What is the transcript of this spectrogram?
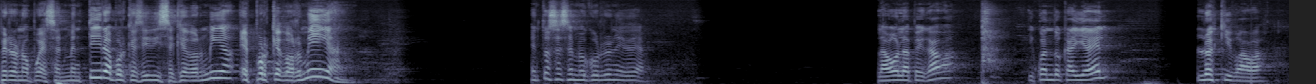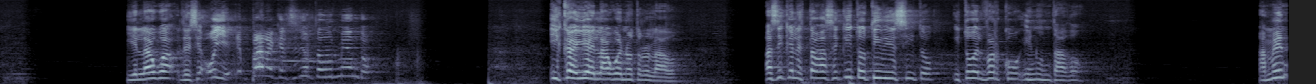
pero no puede ser mentira, porque si dice que dormía, es porque dormía. Entonces se me ocurrió una idea. La ola pegaba y cuando caía él, lo esquivaba. Y el agua decía, oye, para que el Señor está durmiendo. Y caía el agua en otro lado. Así que él estaba sequito, tibiecito y todo el barco inundado. Amén.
